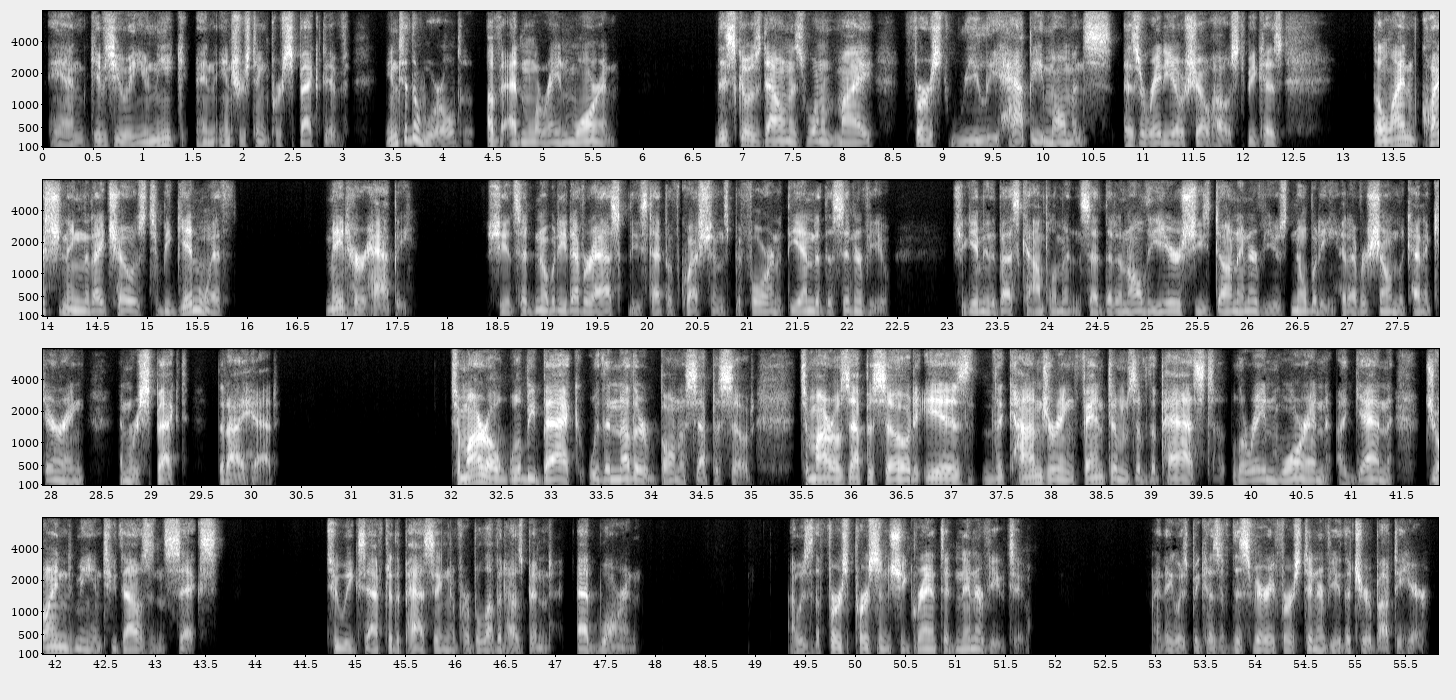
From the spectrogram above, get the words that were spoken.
and gives you a unique and interesting perspective into the world of Ed and Lorraine Warren. This goes down as one of my first really happy moments as a radio show host because the line of questioning that I chose to begin with made her happy. She had said nobody had ever asked these type of questions before and at the end of this interview she gave me the best compliment and said that in all the years she's done interviews nobody had ever shown the kind of caring and respect that I had. Tomorrow we'll be back with another bonus episode. Tomorrow's episode is The Conjuring Phantoms of the Past. Lorraine Warren again joined me in 2006, two weeks after the passing of her beloved husband, Ed Warren. I was the first person she granted an interview to. I think it was because of this very first interview that you're about to hear.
